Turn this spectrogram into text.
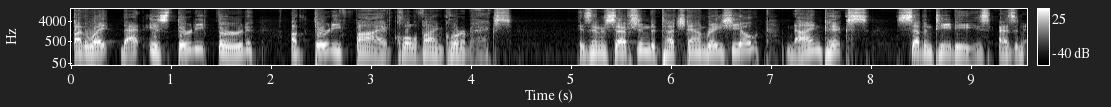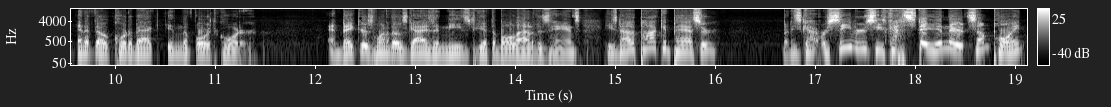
By the way, that is 33rd of 35 qualifying quarterbacks. His interception to touchdown ratio, nine picks, seven TDs as an NFL quarterback in the fourth quarter. And Baker's one of those guys that needs to get the ball out of his hands. He's not a pocket passer, but he's got receivers. He's got to stay in there at some point.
